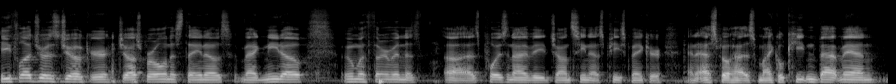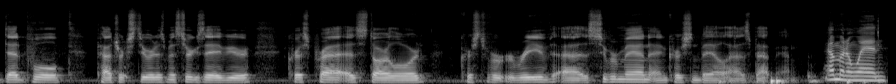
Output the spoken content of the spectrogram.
Heath Ledger as Joker, Josh Brolin as Thanos, Magneto, Uma Thurman as, uh, as Poison Ivy, John Cena as Peacemaker, and Espo has Michael Keaton Batman, Deadpool, Patrick Stewart as Mr. Xavier, Chris Pratt as Star Lord. Christopher Reeve as Superman and Christian Bale as Batman. I'm gonna win.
